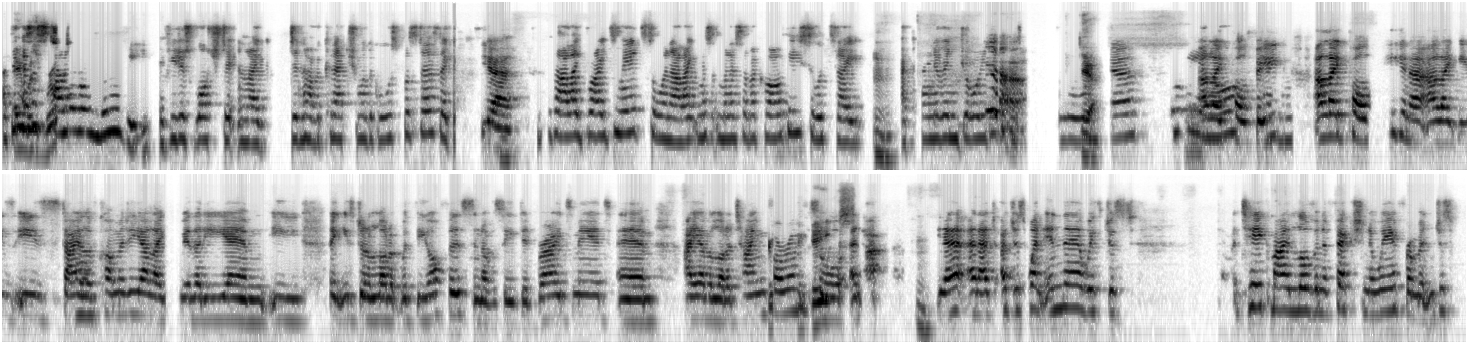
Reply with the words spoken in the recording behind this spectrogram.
I think It as a was rough. standalone movie, if you just watched it and like didn't have a connection with the Ghostbusters, like Yeah. because I like Bridesmaids, so when I like Melissa McCarthy, so it's like Mhm. I kind of enjoyed Yeah. it. Yeah. Yeah. Movie, I you like? Paul Feig. I like Paul Feig and I, I like his, his style of comedy. I like the way that he um he like he's done a lot with The Office and obviously he did Bridesmaids. Um I have a lot of time for him. So and I, Hmm. yeah, and I, I just went in there with just take my love and affection away from it and just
